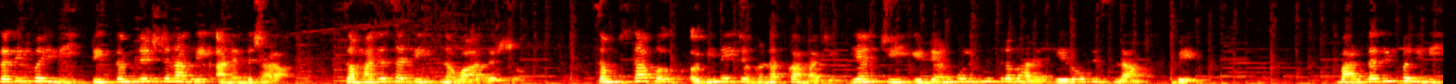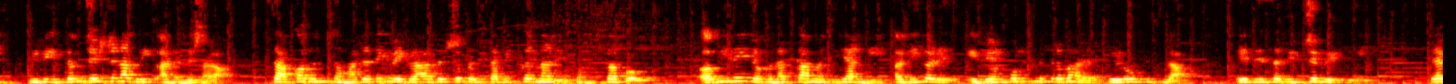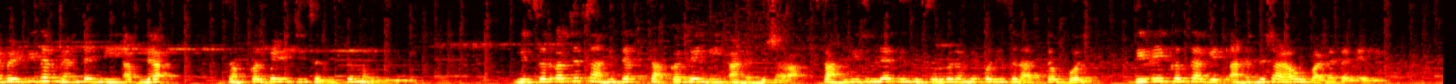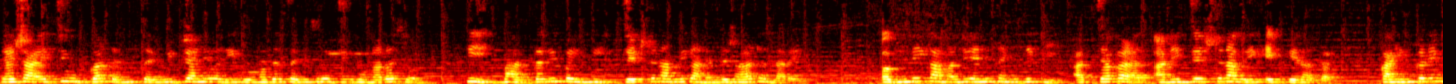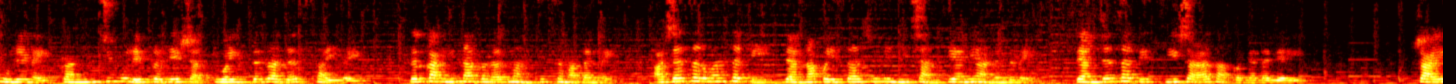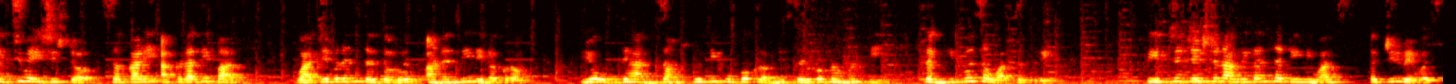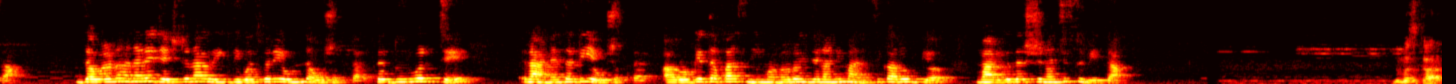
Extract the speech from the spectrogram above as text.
भारतातील पहिली प्रीतम ज्येष्ठ नागरिक आनंद शाळा समाजासाठी नवा आदर्श. संस्थापक अभिनय जगन्नाथ कामाजी यांची इंडियन पोलीस मित्र भारत हेड ऑफिसला भेट भारतातील पहिली प्रीतम ज्येष्ठ नागरिक आनंद शाळा साकारून समाजात एक वेगळा आदर्श प्रस्थापित करणारे संस्थापक अभिनय जगन्नाथ कामाजी यांनी अलीकडेच इंडियन पोलीस मित्र भारत हेड ऑफिसला येथे सदिच्छा भेट दिली. त्या भेटीदरम्यान त्यांनी आपल्या संकल्पनेची सविस्तर माहिती दिली. निसर्गाच्या सानिध्यात साकारलेली आनंदशाळा. सांगली जिल्ह्यातील निसर्गरम्य परिसरात तब्बल दीड एकर जागेत आनंदशाळा उभारण्यात आली आहे. या शाळेचे उद्घाटन सव्वीस जानेवारी दोन हजार सव्वीस रोजी होणार असून ही भारतातील पहिली ज्येष्ठ नागरिक आनंदशाळा ठरणार आहे. अभिनय कामाजी यांनी सांगितले की आजच्या काळात अनेक ज्येष्ठ नागरिक एकटे राहतात. काहींकडे मुले नाहीत काहींची मुले प्रदेशात किंवा इतर राज्यात स्थायिक आहेत. तर काहींना घरात मानसिक समाधान नाही. अशा सर्वांसाठी ज्यांना पैसा असूनही शांती आणि आनंद नाही त्यांच्यासाठीच ही शाळा साकारण्यात आली आहे. शाळेची वैशिष्ट्य सकाळी अकरा ते पाच वाजेपर्यंत दररोज आनंदी दिनक्रम. योग ध्यान सांस्कृतिक उपक्रम निसर्ग भ्रमंती संगीत व संवाद सत्रे. तीनशे ज्येष्ठ नागरिकांसाठी निवासाची व्यवस्था. जवळ राहणारे ज्येष्ठ नागरिक दिवसभर येऊन जाऊ शकतात तर दूरवरचे राहण्यासाठी येऊ शकतात. आरोग्य तपासणी मनोरंजन आणि मानसिक आरोग्य मार्गदर्शनाची सुविधा. नमस्कार.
